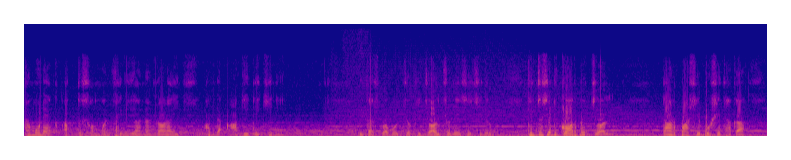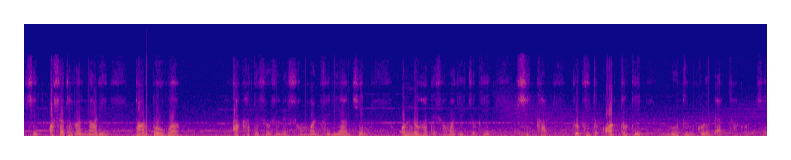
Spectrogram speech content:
এমন এক আত্মসম্মান ফিরিয়ে আনার লড়াই আমরা আগে দেখিনি। বিকাশবাবুর চোখে জল চলে এসেছিল, কিন্তু সেটি গর্বের জল। তার পাশে বসে থাকা সেই অসাধারণ নারী তার বৌমা এক হাতে শ্বশুরের সম্মান ফিরিয়ে আনছেন, অন্য হাতে সমাজের চোখে শিক্ষার প্রকৃত অর্থকে নতুন করে ব্যাখ্যা করছেন।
